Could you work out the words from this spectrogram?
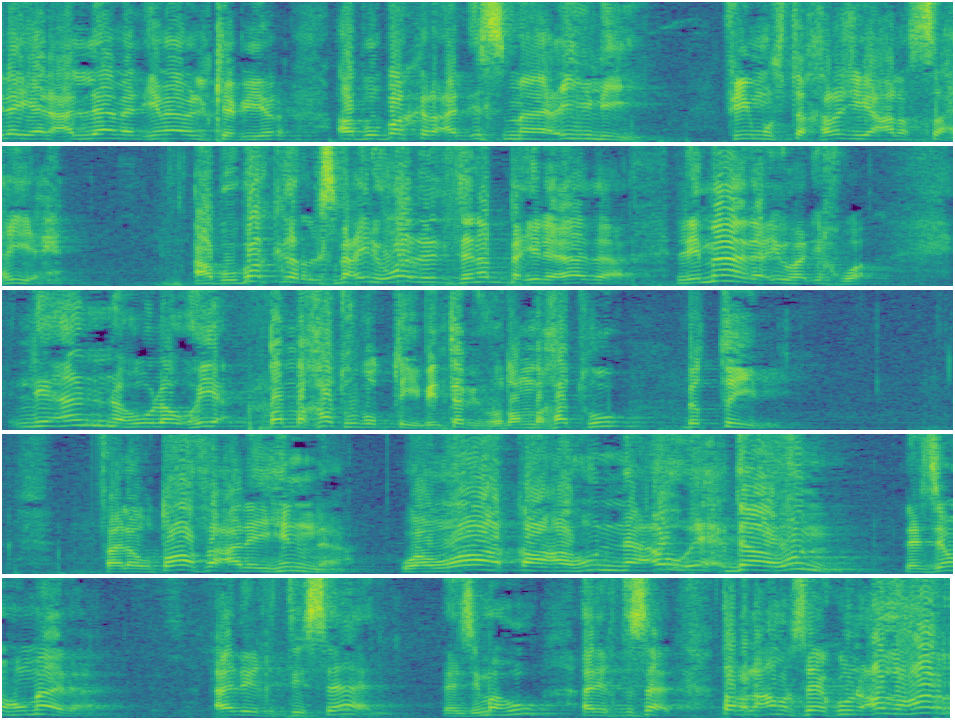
إليها العلامة الإمام الكبير أبو بكر الإسماعيلي في مستخرجه على الصحيح. أبو بكر الإسماعيلي هو الذي تنبه إلى هذا. لماذا أيها الإخوة؟ لأنه لو هي ضمخته بالطيب. انتبهوا ضمخته بالطيب. فلو طاف عليهن وواقعهن أو إحداهن لزمه ماذا؟ الاغتسال. لزمه الاغتسال. طبعا الأمر سيكون أظهر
